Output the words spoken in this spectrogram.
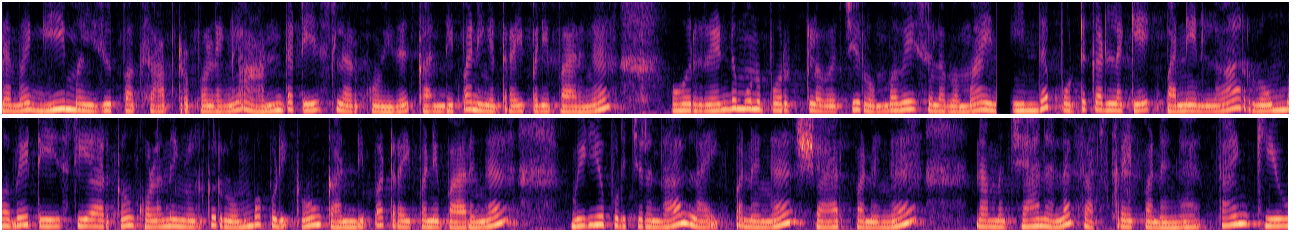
நம்ம கீ மைசூர் பாக் சாப்பிட்ருப்போம் இல்லைங்களா? அந்த டேஸ்ட்டில் இருக்கும் இது. கண்டிப்பாக நீங்கள் ட்ரை பண்ணி பாருங்கள் ஒரு ரெண்டு மூணு பொருட்களை வச்சு ரொம்பவே சுலபமாக இந்த பொட்டுக்கடலை கேக் பண்ணிடலாம். ரொம்பவே டேஸ்டியாக இருக்கும். குழந்தைங்களுக்கு ரொம்ப பிடிக்கும். கண்டிப்பாக ட்ரை பண்ணி பாருங்கள் வீடியோ பிடிச்சிருந்தால் லைக் பண்ணுங்கள் ஷேர் பண்ணுங்கள் நம்ம சேனலை சப்ஸ்கிரைப் பண்ணுங்கள் தேங்க்யூ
